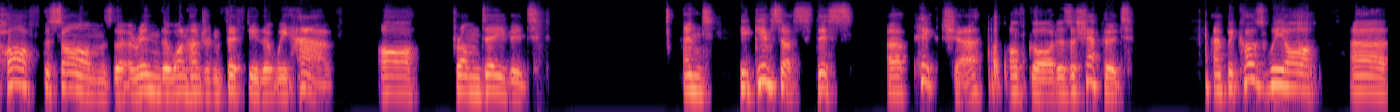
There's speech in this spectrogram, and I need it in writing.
half the Psalms that are in the 150 that we have are from David. And he gives us this uh, picture of God as a shepherd. And because we are uh,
